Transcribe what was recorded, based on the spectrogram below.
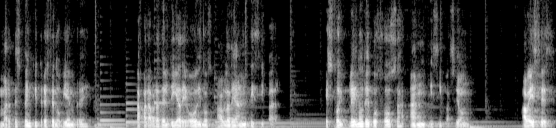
Martes 23 de noviembre, la palabra del día de hoy nos habla de anticipar. Estoy pleno de gozosa anticipación. A veces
